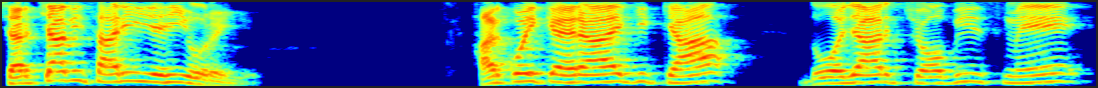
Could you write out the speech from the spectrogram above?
चर्चा भी सारी यही हो रही है। हर कोई कह रहा है कि क्या 2024 में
